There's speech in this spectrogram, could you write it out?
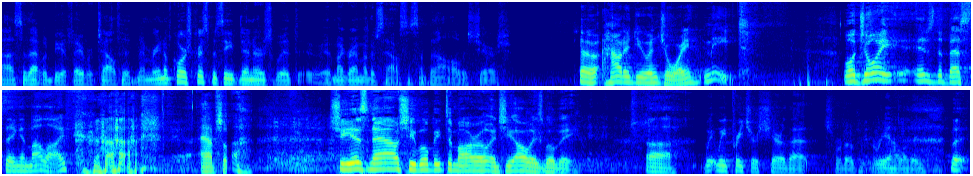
Uh, so that would be a favorite childhood memory. And of course, Christmas Eve dinners with at my grandmother's house is something I'll always cherish. So, how did you enjoy meat? Well, joy is the best thing in my life. Absolutely. Uh, she is now, she will be tomorrow, and she always will be. Uh, we, we preachers share that sort of reality. But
